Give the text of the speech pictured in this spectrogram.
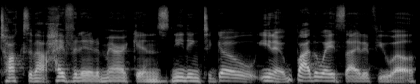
talks about hyphenated Americans needing to go, you know, by the wayside, if you will.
